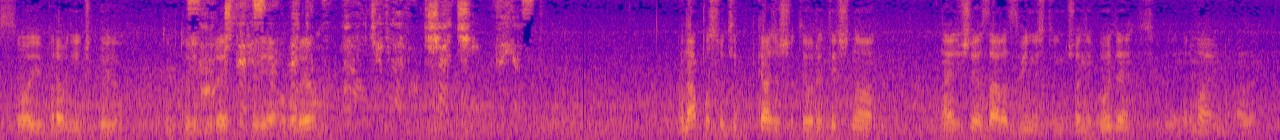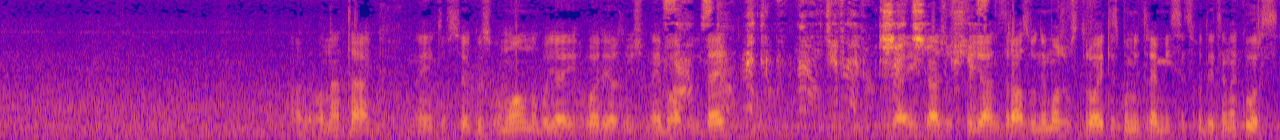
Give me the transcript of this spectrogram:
з своєю правнічкою, тобто юристкою я говорив. Вона по суті каже, що теоретично, навіть якщо я зараз звільнюсь, то нічого не буде, все буде нормально, але. Але вона так, в неї це все якось умовно, бо я їй говорю, я розумію, що в неї багато людей. 100 metrów. Na rondzie w lewo. Я їй кажу, що я зразу не можу встроїтись, бо мені треба місяць ходити на курси.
